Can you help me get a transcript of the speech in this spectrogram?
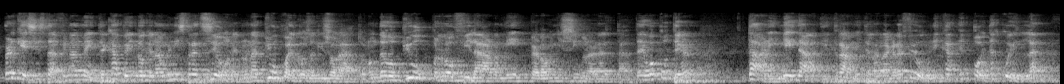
Perché si sta finalmente capendo che l'amministrazione non è più qualcosa di isolato, non devo più profilarmi per ogni singola realtà, devo poter dare i miei dati tramite l'anagrafe unica e poi da quella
